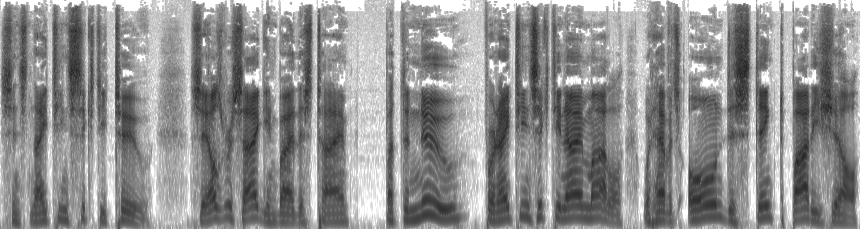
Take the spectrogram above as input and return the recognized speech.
since 1962. Sales were sagging by this time, but the new for 1969 model would have its own distinct body shell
